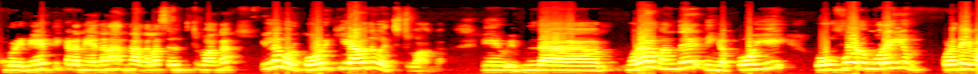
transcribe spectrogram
உங்களுடைய நேர்த்தி கடன் எதனா இருந்தால் அதெல்லாம் செலுத்திட்டு வாங்க. இல்லை ஒரு கோரிக்கையாவது வச்சுட்டு வாங்க. இந்த முறை வந்து நீங்க போய் ஒவ்வொரு முறையும் குலதெய்வ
